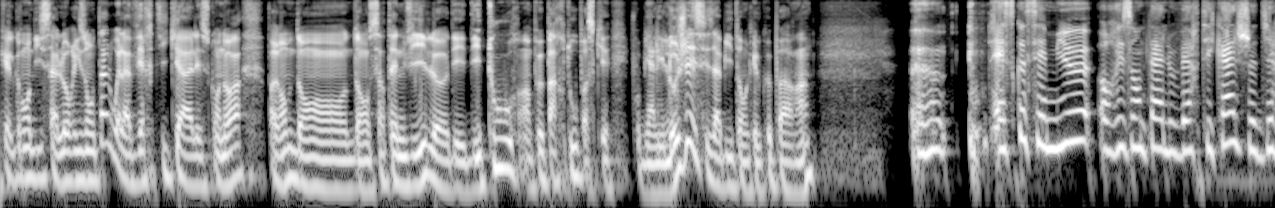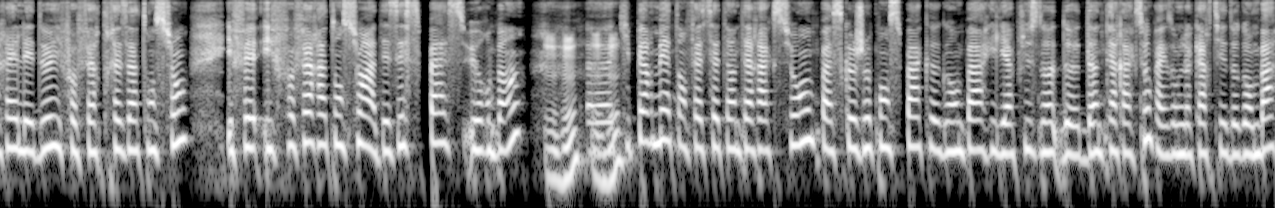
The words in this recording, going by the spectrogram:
qu'elles grandissent à l'horizontale ou à la verticale. Est-ce qu'on aura, par exemple, dans, dans certaines villes, des, des, tours un peu partout? Parce qu'il faut bien les loger, ces habitants, quelque part. Hein. Euh, est-ce que c'est mieux horizontal ou vertical? Je dirais les deux. Il faut faire très attention. Il, fait, il faut faire attention à des espaces urbains mhm, euh, mhm. qui permettent en fait cette interaction parce que je pense pas que Gambard il y a plus d'interaction. Par exemple, le quartier de Gambard,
